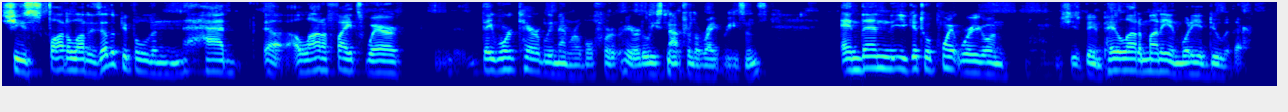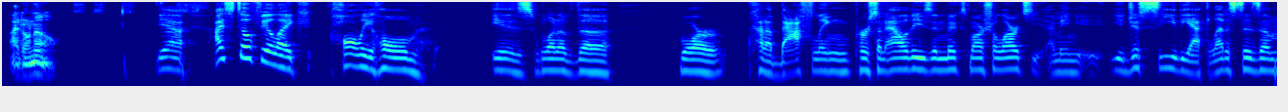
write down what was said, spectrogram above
She's fought a lot of these other people and had uh, a lot of fights where they weren't terribly memorable for, or at least not for the right reasons. And then you get to a point where you're going, she's being paid a lot of money, and what do you do with her? I don't know. Yeah, I still feel like Holly Holm is one of the more kind of baffling personalities in mixed martial arts. I mean, you just see the athleticism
